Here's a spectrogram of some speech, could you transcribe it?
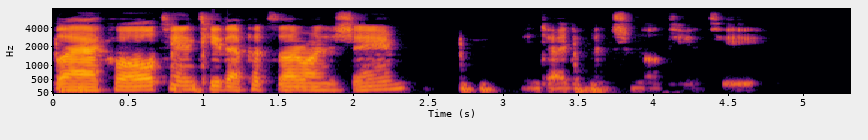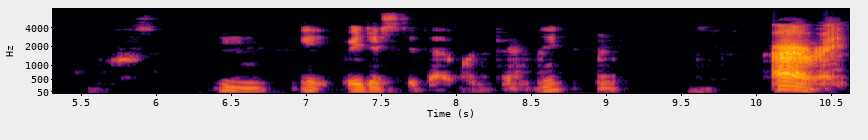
Black Hole TNT that puts the other one to shame. Interdimensional TNT. Hmm, we, we just did that one apparently. Alright.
